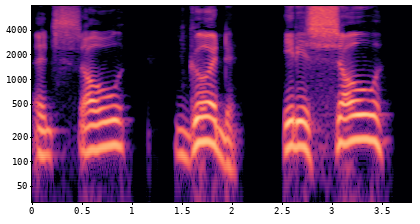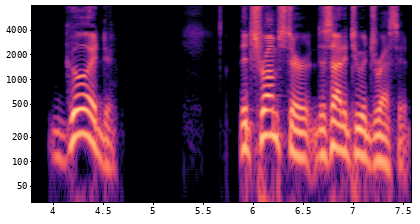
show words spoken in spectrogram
it's so good. It is so good. The Trumpster decided to address it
